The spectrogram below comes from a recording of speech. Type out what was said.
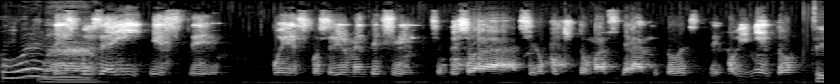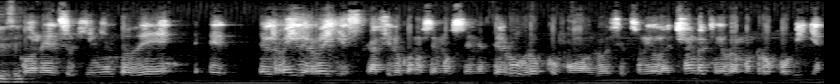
Wow. Después de ahí este pues posteriormente se, se empezó a hacer un poquito más grande todo este movimiento Sí, sí. con el surgimiento de eh, el rey de reyes, así lo conocemos en este rubro, como lo es el sonido de la changa, el señor Ramón Rojo Villa.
